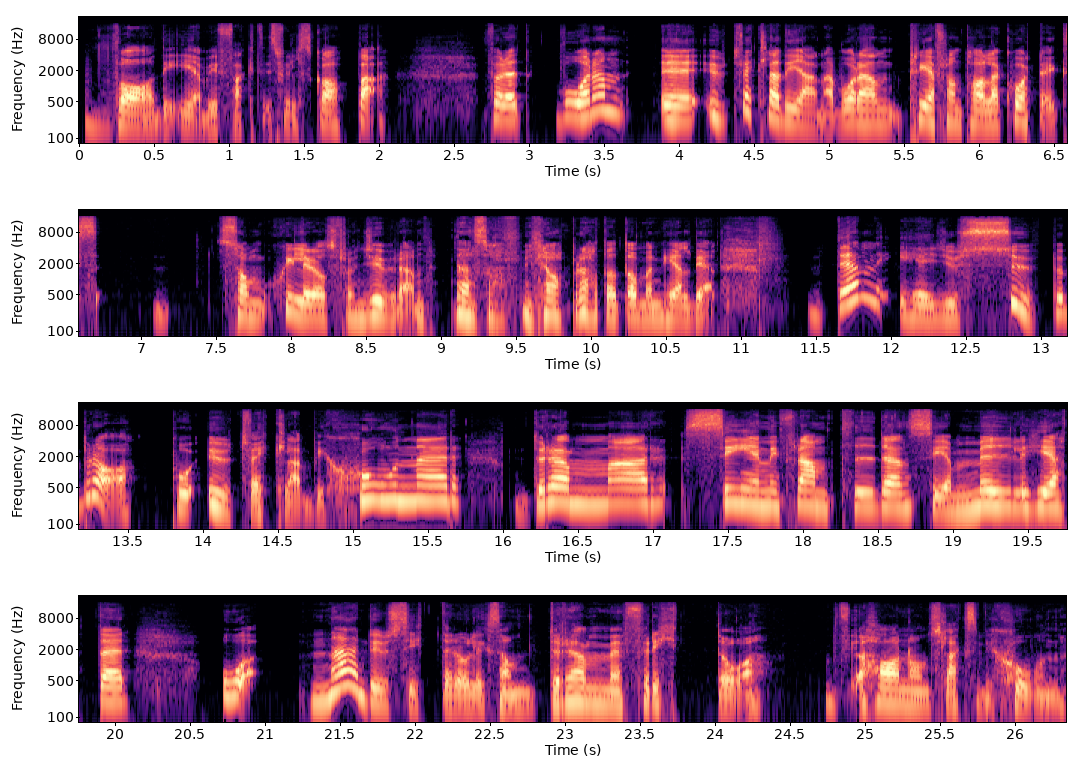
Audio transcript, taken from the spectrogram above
vad det är vi faktiskt vill skapa. För att våran eh, utvecklade hjärna, våran prefrontala cortex, som skiljer oss från djuren, den som jag har pratat om en hel del, den är ju superbra på att utveckla visioner, drömmar, se in i framtiden, se möjligheter. Och när du sitter och liksom drömmer fritt och har någon slags vision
